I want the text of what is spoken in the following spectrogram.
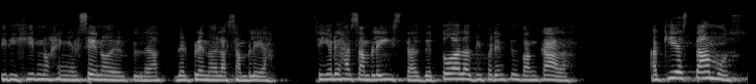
dirigirnos en el seno del, del Pleno de la Asamblea. Señores asambleístas de todas las diferentes bancadas, aquí estamos,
